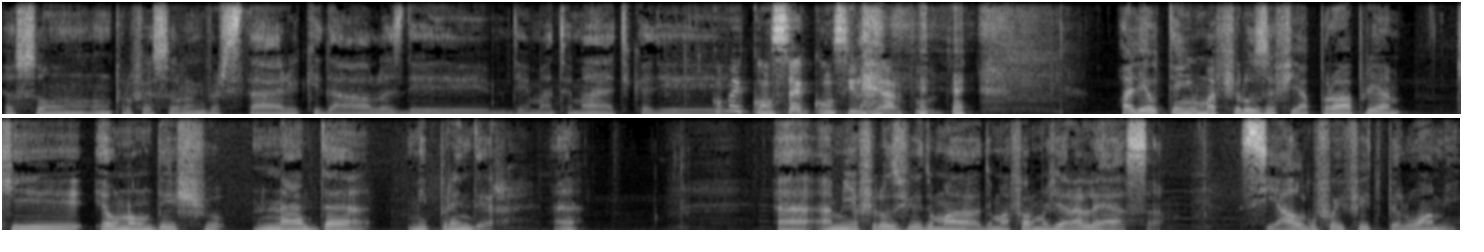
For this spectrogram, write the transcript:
Eu sou um, um professor universitário que dá aulas de, de matemática, de Como é que consegue conciliar tudo? Olha, eu tenho uma filosofia própria que eu não deixo nada me prender. Né? A, a minha filosofia, de uma, de uma forma geral, é essa: se algo foi feito pelo homem,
